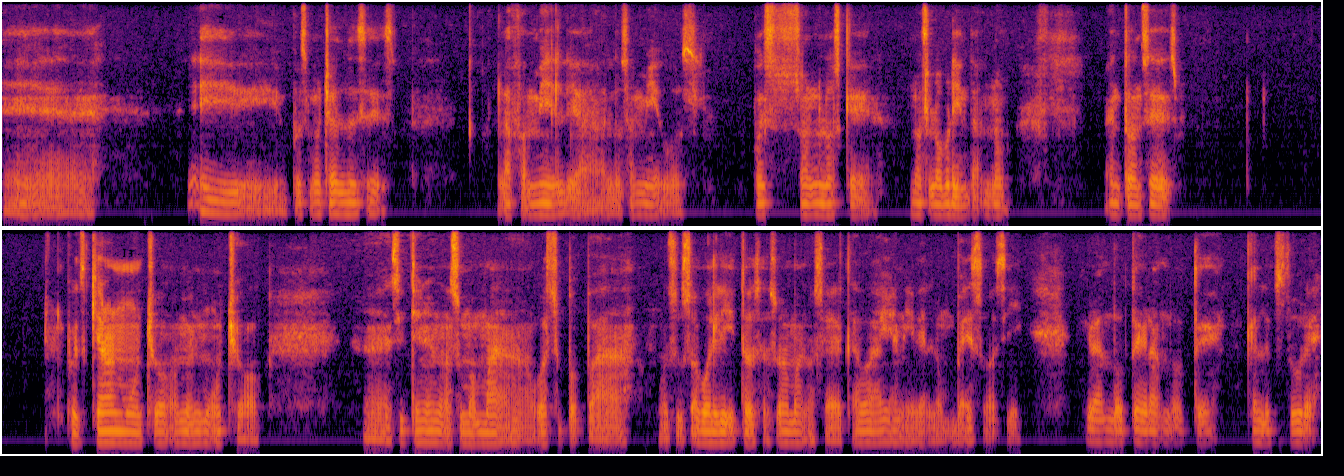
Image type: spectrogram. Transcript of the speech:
Eh, y pues muchas veces la familia, los amigos, pues son los que nos lo brindan, ¿no? Entonces, pues quieran mucho, amen mucho. Eh, si tienen a su mamá o a su papá a sus abuelitos, a su hermano cerca, vayan y denle un beso así, grandote, grandote, que les dure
